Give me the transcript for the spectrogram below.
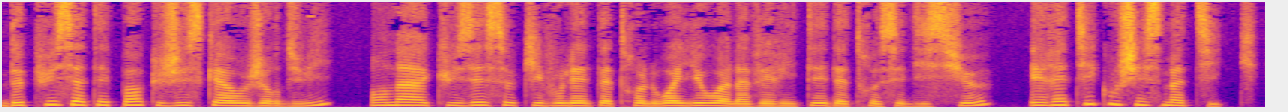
Depuis cette époque jusqu'à aujourd'hui, on a accusé ceux qui voulaient être loyaux à la vérité d'être séditieux, hérétiques ou schismatiques.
